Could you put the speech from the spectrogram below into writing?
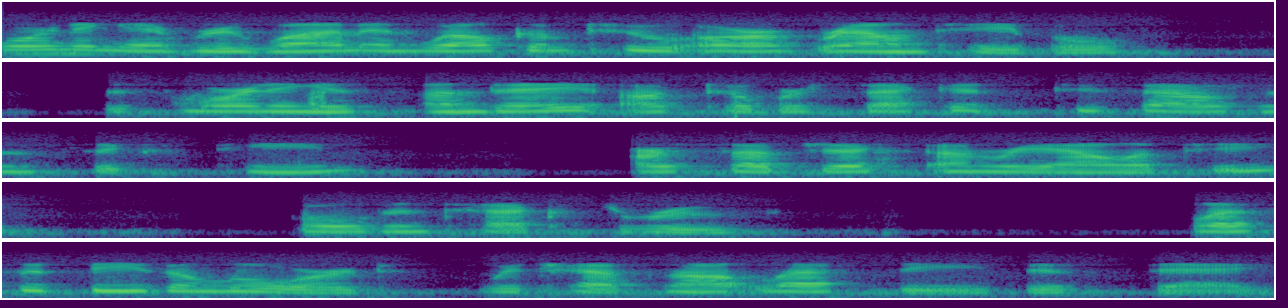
Morning, everyone, and welcome to our roundtable. This morning is Sunday, October 2nd, 2016. Our subject, Unreality, Golden Text Ruth. Blessed be the Lord, which hath not left thee this day.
